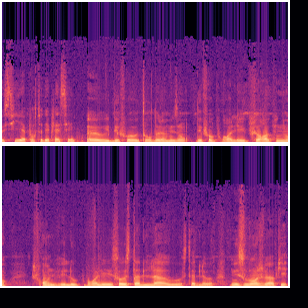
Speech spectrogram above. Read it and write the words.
aussi pour te déplacer Euh, oui, des fois autour de la maison, des fois pour aller plus rapidement. je prends le vélo pour aller soit au stade là ou au stade là-bas. Mais souvent, je vais à pied.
